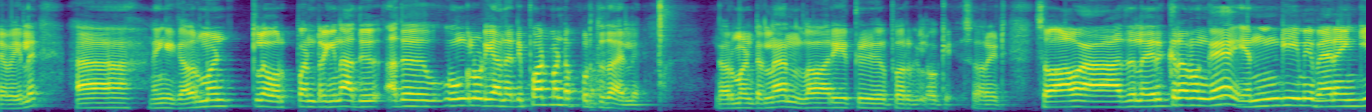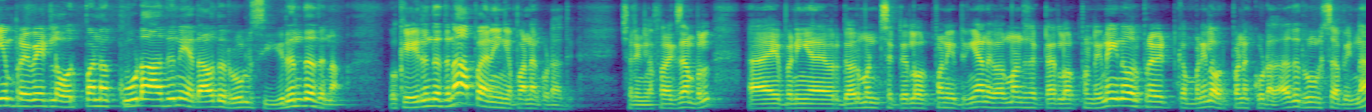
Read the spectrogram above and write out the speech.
தேவையில்லை. நீங்கள் கவர்மெண்ட்டில் ஒர்க் பண்ணுறீங்கன்னா அது அது உங்களுடைய அந்த டிபார்ட்மெண்ட்டை பொறுத்து தான் இல்லை. கவர்மெண்ட்லாம் நல்லா வாரியத்தில் இருப்பவர்கள். ஓகே ஸோ ரைட் ஸோ அவன் அதில் இருக்கிறவங்க எங்கேயுமே வேறு எங்கேயும் ப்ரைவேட்டில் ஒர்க் பண்ணக்கூடாதுன்னு ஏதாவது ரூல்ஸ் இருந்ததுன்னா ஓகே இருந்ததுன்னா அப்போ நீங்கள் பண்ணக்கூடாது. சரிங்களா? ஃபார் எக்ஸாம்பிள் இப்போ நீங்கள் ஒரு கவர்மெண்ட் செக்டரில் ஒர்க் பண்ணிட்டுருக்கீங்க. அந்த கவர்மெண்ட் செக்டரில் ஒர்க் பண்ணுறீங்கன்னா இன்னொரு ப்ரைவேட் கம்பெனியில் ஒர்க் பண்ணக்கூடாது. அது ரூல்ஸ் அப்படின்னா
